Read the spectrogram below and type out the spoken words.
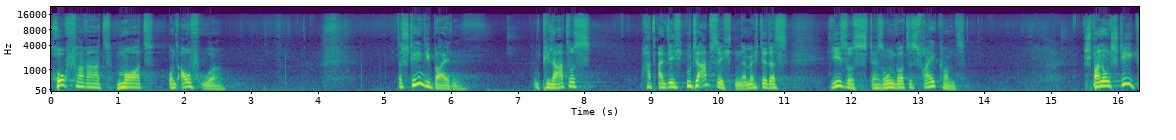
Hochverrat, Mord und Aufruhr. Da stehen die beiden. Und Pilatus hat eigentlich gute Absichten. Er möchte, dass Jesus, der Sohn Gottes, freikommt. Spannung stieg.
